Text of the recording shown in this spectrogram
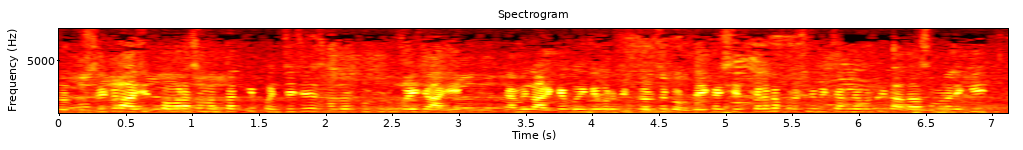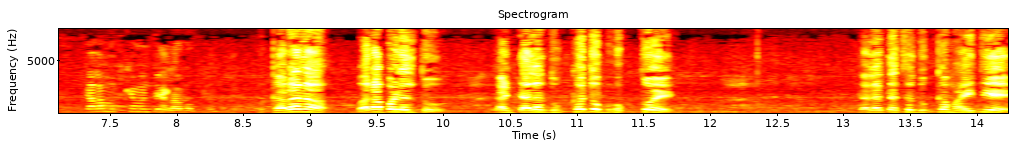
तर दुसरीकडे अजित पवार असं म्हणतात की पंचेचाळीस हजार कोटी रुपये जे आहे ते आम्ही लाडक्या बहिणीवरती खर्च करतो. एका शेतकऱ्यांना प्रश्न विचारल्यावरती दादा असं म्हणाले की त्याला. मुख्यमंत्री. करा ना बरा पडेल तो. कारण त्याला दुःख तो भोगतोय. त्याला त्याचं दुःख माहिती आहे.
